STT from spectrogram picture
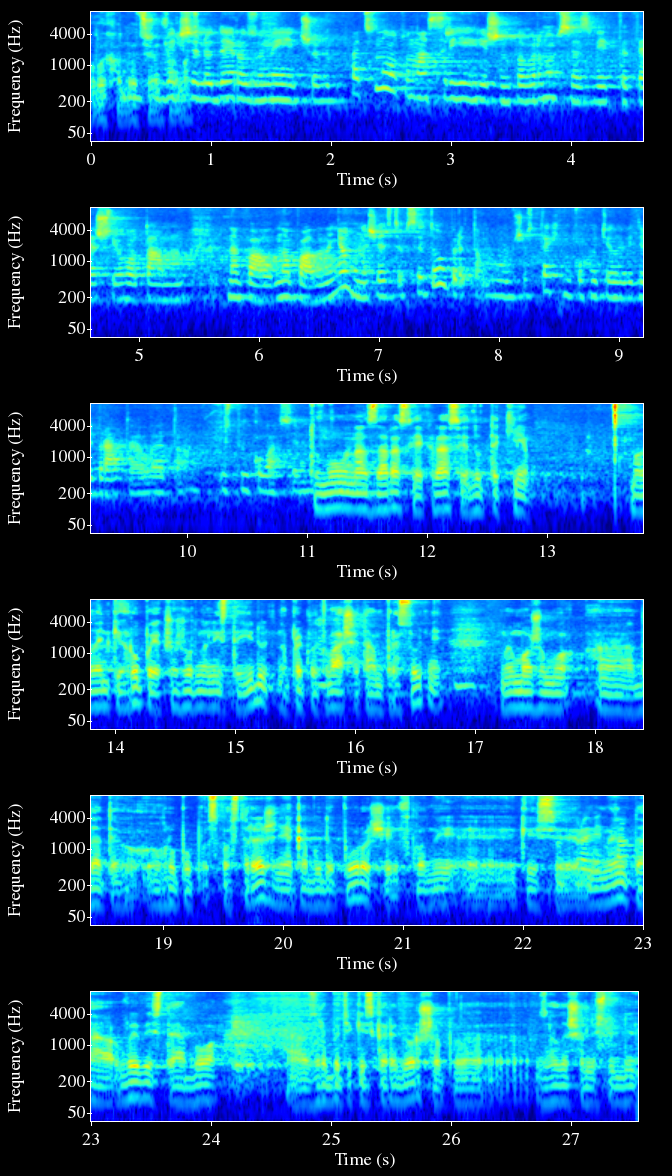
виходу цієї Щоб більше людей розуміють, що відбувається. Ну от у нас Сергій Грішин повернувся звідти, теж його там напали, напали на нього. На щастя, все добре. Там щось техніку хотіли відібрати, але там поспілкувався він. Тому у нас зараз якраз йдуть такі маленькі групи. Якщо журналісти їдуть, наприклад, ваші там присутні, ми можемо е, дати групу спостереження, яка буде поруч і в складний е, якийсь момент да, вивезти або е, зробити якийсь коридор, щоб залишились люди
